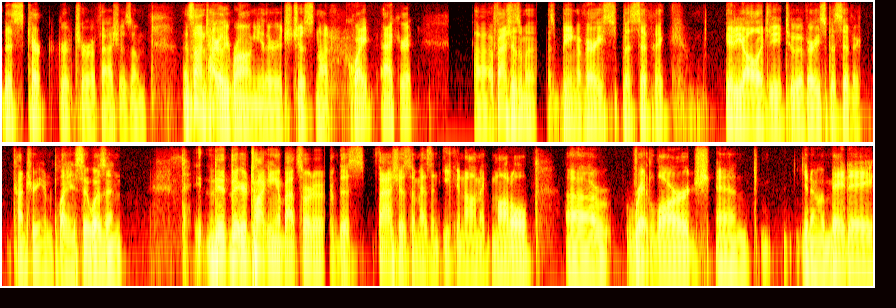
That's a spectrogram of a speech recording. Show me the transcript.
this caricature of fascism. It's not entirely wrong either. It's just not quite accurate. Uh, fascism is being a very specific ideology to a very specific country and place. It wasn't. they- They're talking about sort of this fascism as an economic model, uh, writ large, and you know, made a.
